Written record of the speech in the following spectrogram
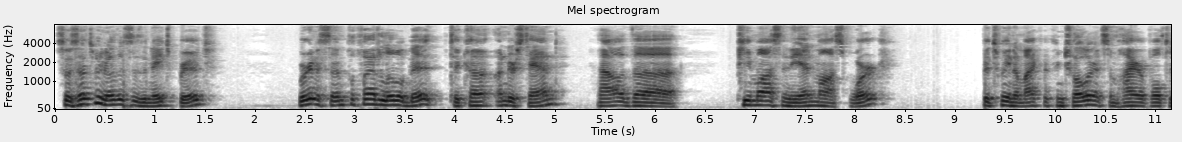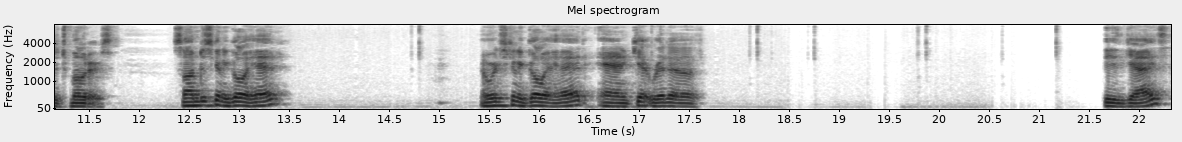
So since we know this is an H-bridge, we're going to simplify it a little bit to understand how the PMOS and the NMOS work between a microcontroller and some higher voltage motors. So I'm just going to go ahead and we're just going to go ahead and get rid of these guys.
